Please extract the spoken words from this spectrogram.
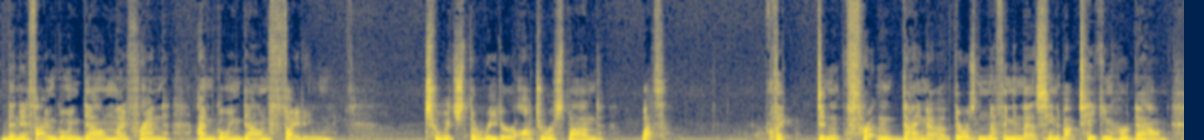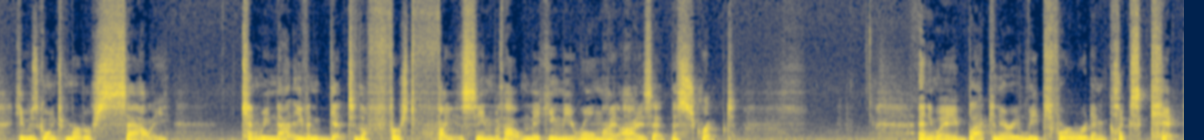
Then if I'm going down, my friend, I'm going down fighting. To which the reader ought to respond, What? Click didn't threaten Dinah. There was nothing in that scene about taking her down. He was going to murder Sally. Can we not even get to the first fight scene without making me roll my eyes at the script? Anyway, Black Canary leaps forward and clicks kick,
